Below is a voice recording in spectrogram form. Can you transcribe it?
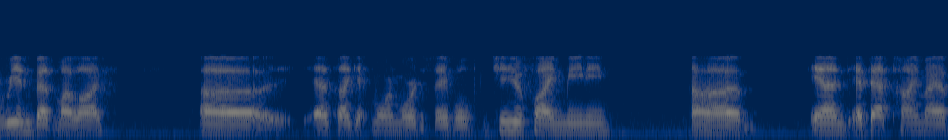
reinvent my life uh, as I get more and more disabled, continue to find meaning. Uh, and at that time, I have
